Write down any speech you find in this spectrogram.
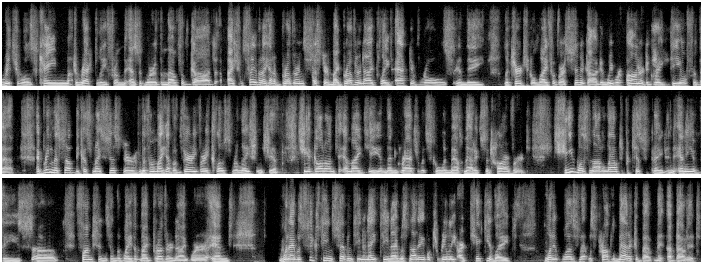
rituals came directly from, as it were, the mouth of God. I should say that I had a brother and sister. My brother and I played active roles in the liturgical life of our synagogue, and we were honored a great deal for that. I bring this up because my sister, with whom I have a very, very close relationship, she had gone on to MIT and then graduate school in mathematics at Harvard. She was not allowed to participate in any of these uh, functions in the way that my brother and I were. And when I was 16, 17, and 18, I was not able to really articulate what it was that was problematic about me, about it,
